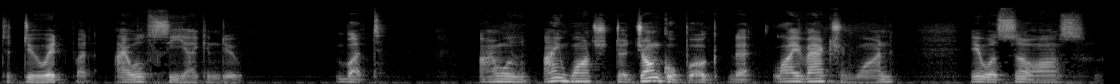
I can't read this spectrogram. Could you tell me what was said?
to do it, but I will see I can do. But I will I watched the Jungle Book, the live action one. It was so awesome.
